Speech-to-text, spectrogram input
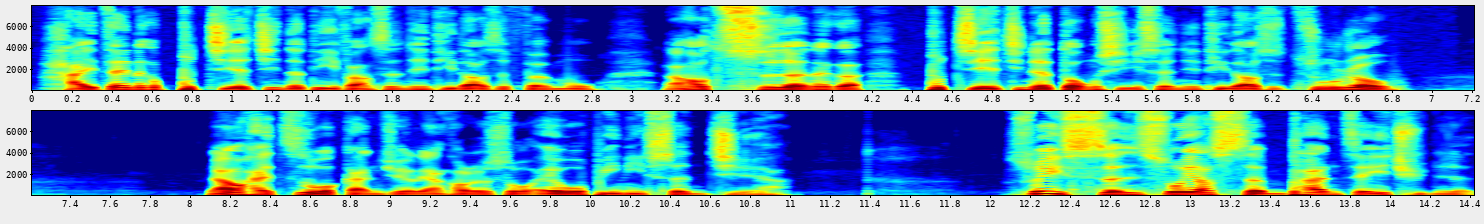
还在那个不洁净的地方。圣经提到是坟墓，然后吃了那个不洁净的东西。圣经提到是猪肉，然后还自我感觉良好的说：“哎，我比你圣洁啊！”所以神说要审判这一群人。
